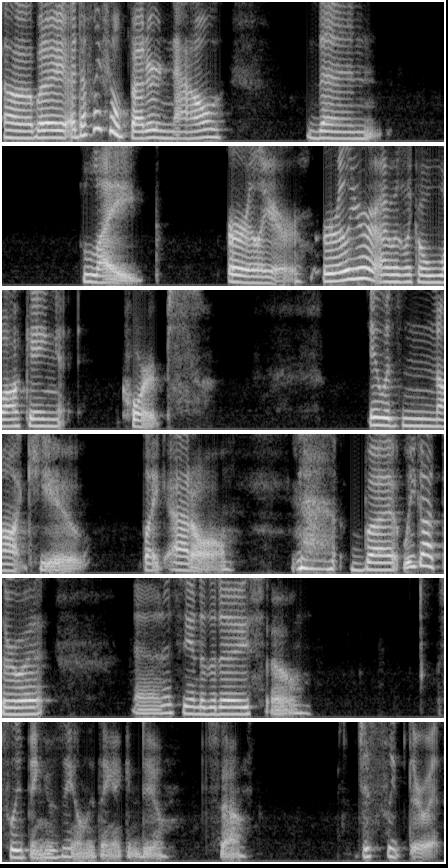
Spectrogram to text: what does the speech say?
Uh, but I, I definitely feel better now than like earlier. Earlier, I was like a walking corpse. It was not cute, like at all. but we got through it, and it's the end of the day, so sleeping is the only thing I can do. So just sleep through it.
